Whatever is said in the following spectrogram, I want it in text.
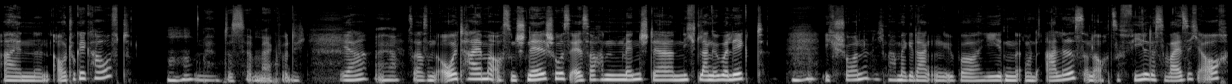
ein Auto gekauft. Mhm, das ist ja merkwürdig. Ja, ja. das war so ein Oldtimer, auch so ein Schnellschuss. Er ist auch ein Mensch, der nicht lange überlegt. Mhm. Ich schon. Ich mache mir Gedanken über jeden und alles und auch zu viel, das weiß ich auch.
